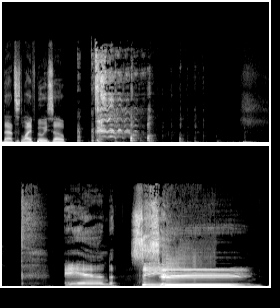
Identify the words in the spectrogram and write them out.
That's Lifebuoy Soap. And See. see.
